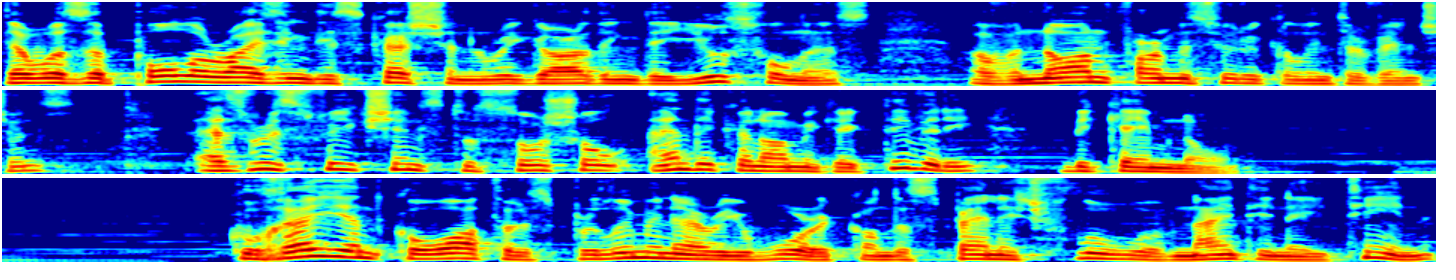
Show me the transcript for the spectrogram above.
there was a polarizing discussion regarding the usefulness of non pharmaceutical interventions as restrictions to social and economic activity became known. Correia and co-authors' preliminary work on the Spanish flu of 1918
